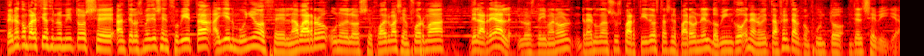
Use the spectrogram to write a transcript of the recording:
También ha comparecido hace unos minutos eh, ante los medios en Zubieta, allí en Muñoz, el Navarro, uno de los jugadores más en forma de la Real. Los de Imanol reanudan sus partidos tras el parón el domingo en Anoeta frente al conjunto del Sevilla.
